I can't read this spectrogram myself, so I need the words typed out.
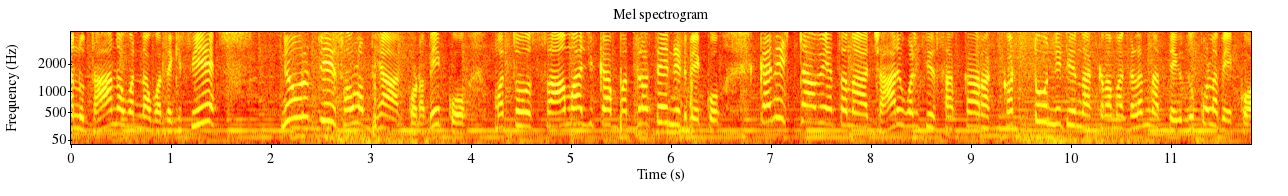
ಅನುದಾನವನ್ನು ಒದಗಿಸಿ ನಿವೃತ್ತಿ ಸೌಲಭ್ಯ ಕೊಡಬೇಕು ಮತ್ತು ಸಾಮಾಜಿಕ ಭದ್ರತೆ ನೀಡಬೇಕು. ಕನಿಷ್ಠ ವೇತನ ಜಾರಿಗೊಳಿಸಿ ಸರ್ಕಾರ ಕಟ್ಟುನಿಟ್ಟಿನ ಕ್ರಮಗಳನ್ನು ತೆಗೆದುಕೊಳ್ಳಬೇಕು.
